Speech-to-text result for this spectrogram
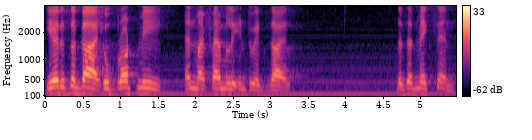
Here is a guy who brought me and my family into exile. Does that make sense?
